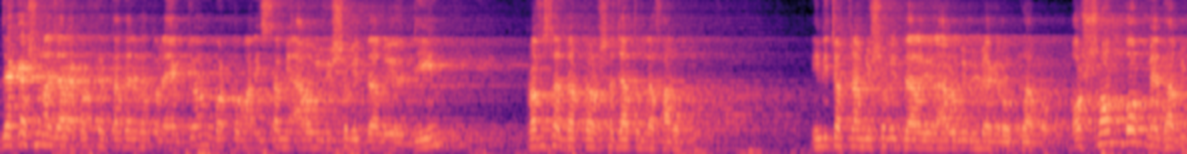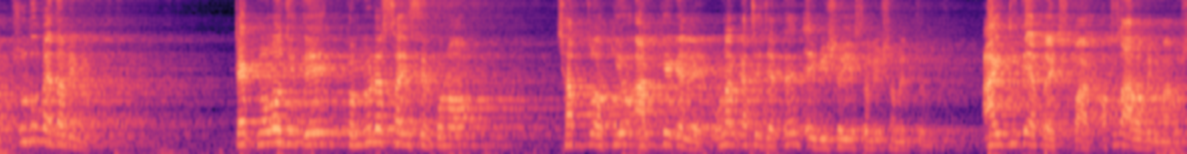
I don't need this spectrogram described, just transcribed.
দেখাশোনা যারা করতেন তাদের ভেতরে একজন বর্তমান ইসলামী আরবি বিশ্ববিদ্যালয়ের dean professor doctor Sajatullah Faruqi, ইনি চট্টগ্রাম বিশ্ববিদ্যালয়ের আরবি বিভাগের অধ্যাপক। অসম্ভব মেধাবী, শুধু মেধাবী নয়। টেকনোলজিতে, কম্পিউটার সায়েন্সের কোনো ছাত্র কেউ আটকে গেলে ওনার কাছে যেতেন এই বিষয়ে সলিউশনের জন্য। আইটিতে এত এক্সপার্ট অথচ আরবির মানুষ।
